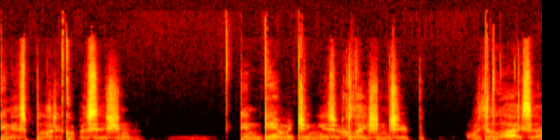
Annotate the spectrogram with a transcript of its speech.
in his political position and damaging his relationship with Eliza.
